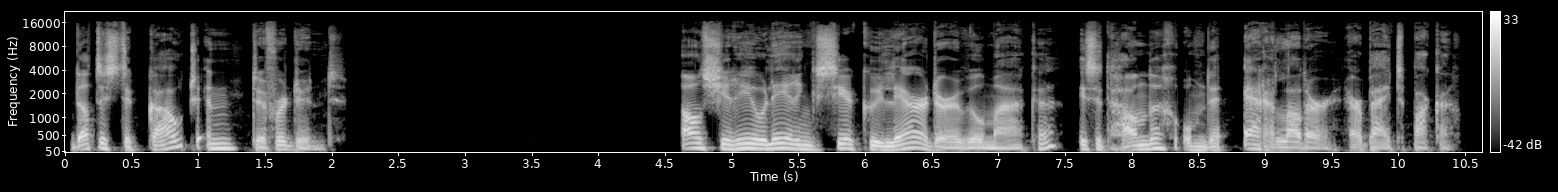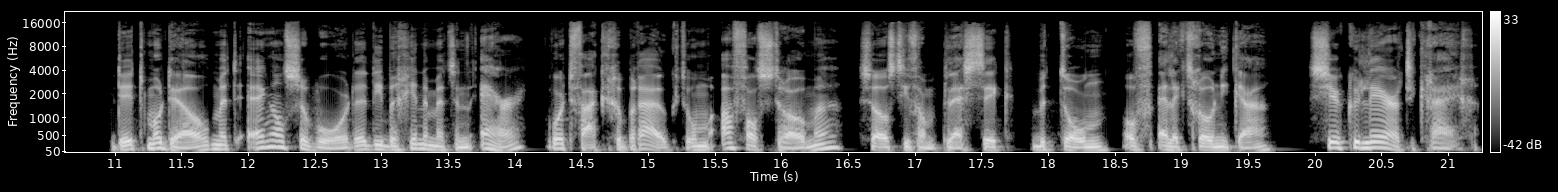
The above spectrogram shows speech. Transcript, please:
Dat is te koud en te verdund. Als je riolering circulairder wil maken, is het handig om de R-ladder erbij te pakken. Dit model met Engelse woorden die beginnen met een R wordt vaak gebruikt om afvalstromen, zoals die van plastic, beton of elektronica, circulair te krijgen.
